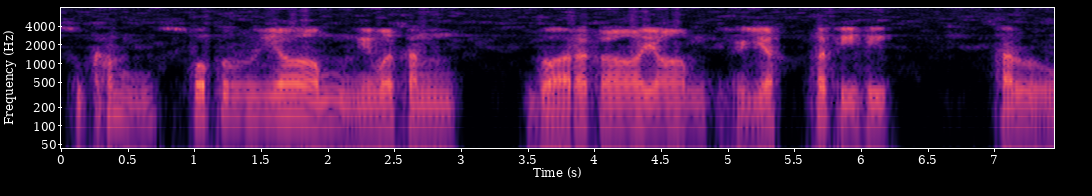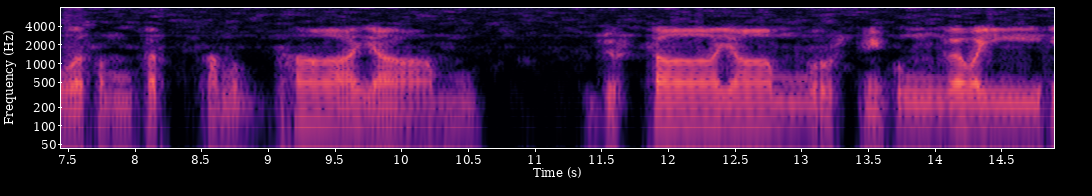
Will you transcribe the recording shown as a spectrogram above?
सुखम् स्वपुर्याम् निवसन् द्वारकायाम् श्रियः पतिः सर्वसम्पत्समुद्धायाम् जुष्टायाम् वृष्णिपुङ्गवैः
